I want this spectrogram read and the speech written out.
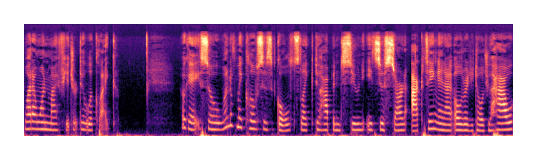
what I want my future to look like. Okay, so one of my closest goals, like to happen soon, is to start acting, and I already told you how.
